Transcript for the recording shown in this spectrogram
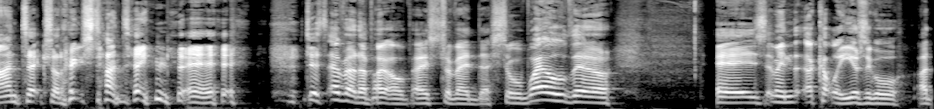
antics are outstanding. Just everything about oh, him is tremendous. So while they're is I mean a couple of years ago I,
